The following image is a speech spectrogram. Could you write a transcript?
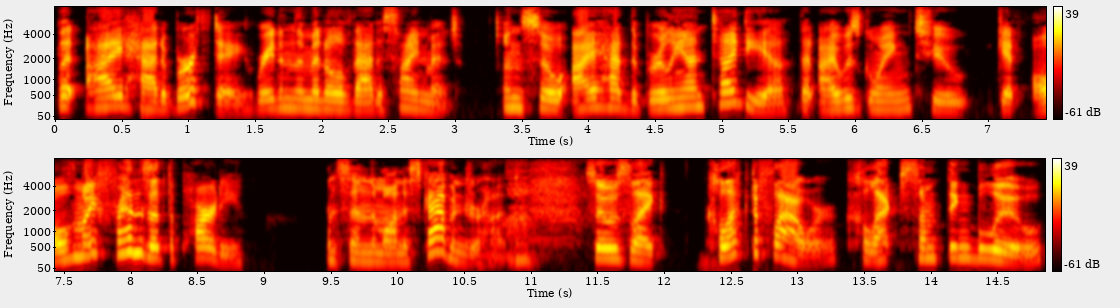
But I had a birthday right in the middle of that assignment. And so I had the brilliant idea that I was going to get all of my friends at the party and send them on a scavenger hunt. So it was like collect a flower, collect something blue,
